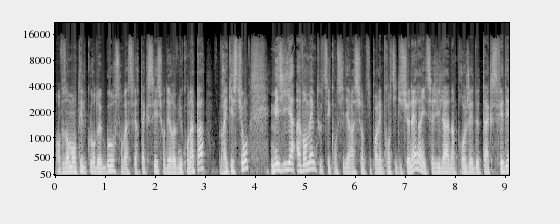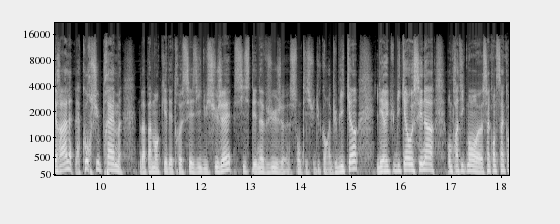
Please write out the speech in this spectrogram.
en faisant monter le cours de bourse, on va se faire taxer sur des revenus qu'on n'a pas Vraie question. Mais il y a avant même toutes ces considérations un petit problème constitutionnel. Hein. Il s'agit là d'un projet de taxe fédérale. La Cour suprême ne va pas manquer d'être saisie du sujet. Six des neuf juges sont issus du camp républicain. Les républicains au Sénat ont pratiquement 50-50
